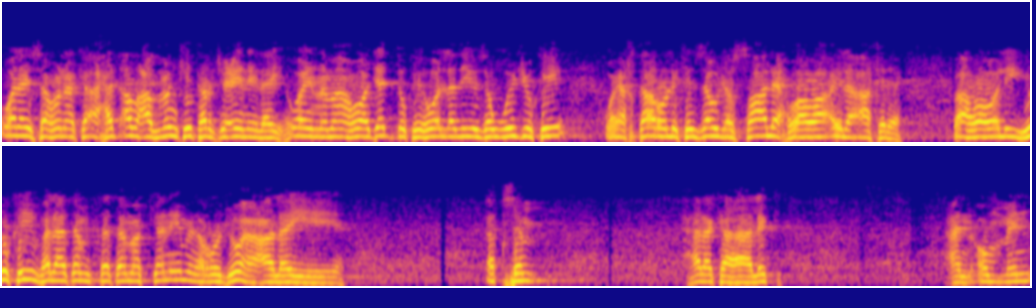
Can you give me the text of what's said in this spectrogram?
وليس هناك أحد أضعف منك ترجعين إليه. وإنما هو جدك هو الذي يزوجك ويختار لك الزوج الصالح وهو إلى آخره. فهو وليك فلا تتمكني من الرجوع عليه. اقسم هلك هالك عن أم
